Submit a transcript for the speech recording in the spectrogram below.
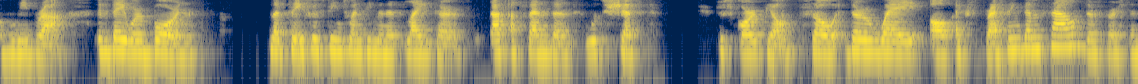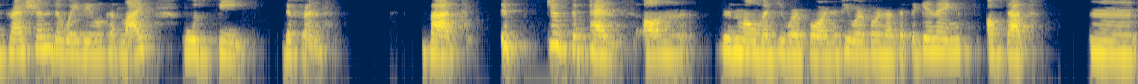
of libra if they were born let's say 15 20 minutes later that ascendant would shift to scorpio. So their way of expressing themselves their first impression the way they look at life would be different. But it just depends on the moment you were born if you were born at the beginning of that um,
